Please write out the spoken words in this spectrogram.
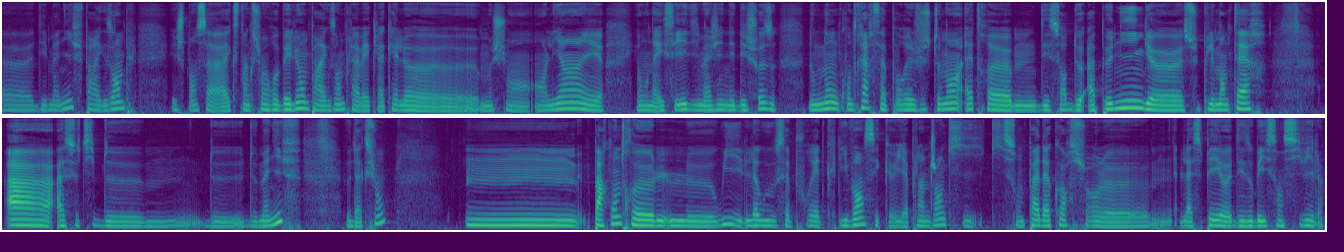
euh, des manifs, par exemple. Et je pense à Extinction Rebellion, par exemple, avec laquelle moi je suis en, en lien et, on a essayé d'imaginer des choses. Donc non, au contraire, ça pourrait justement être des sortes de happenings euh, supplémentaires à, ce type de, de, manif, euh, d'action. Hum, par contre, euh, le, oui, là où ça pourrait être clivant, c'est qu'il y a plein de gens qui qui sont pas d'accord sur l'aspect euh, désobéissance civile,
